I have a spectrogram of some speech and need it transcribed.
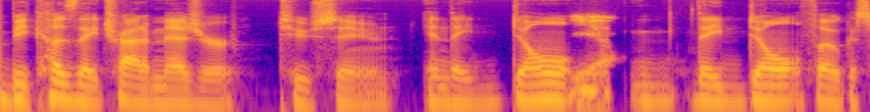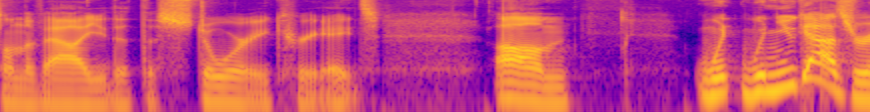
because they try to measure too soon and they don't yeah. they don't focus on the value that the story creates. Um, when when you guys are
